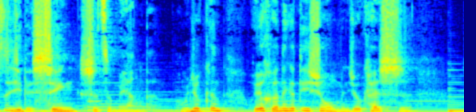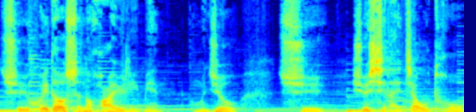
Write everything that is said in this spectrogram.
自己的心是怎么样的。我们就跟我就和那个弟兄，我们就开始去回到神的话语里面，我们就去学习来交托。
